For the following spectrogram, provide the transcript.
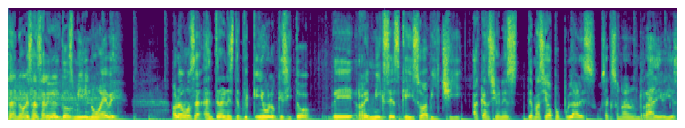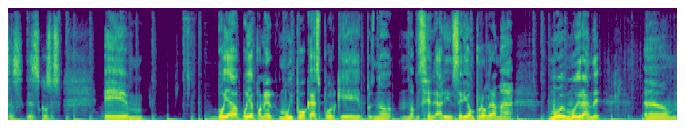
¿No? Esa salió en el 2009. Ahora vamos a entrar en este pequeño bloquecito de remixes que hizo Avicii a canciones demasiado populares, o sea, que sonaron en radio y esas, esas cosas. Em, voy, a, voy a poner muy pocas porque pues no sería un programa muy, muy grande. Em,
